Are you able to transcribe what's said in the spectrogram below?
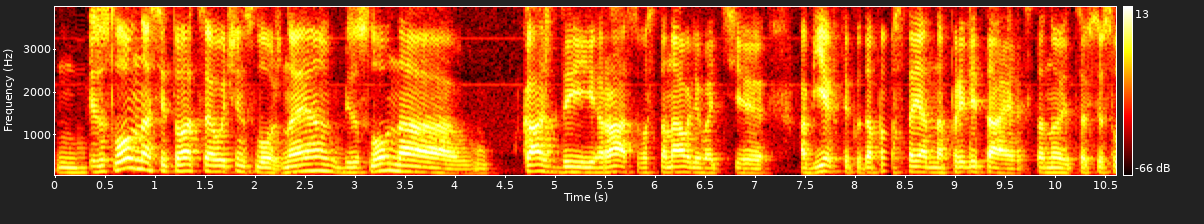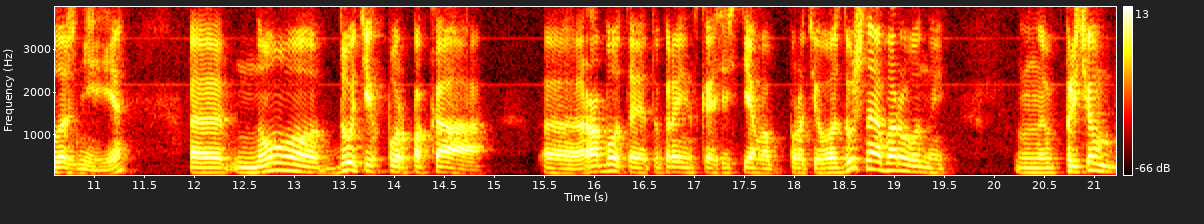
Безусловно, ситуация очень сложная. Безусловно, каждый раз восстанавливать э, объекты, куда постоянно прилетает, становится все сложнее. Э, но до тех пор, пока э, работает украинская система противовоздушной обороны, причем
